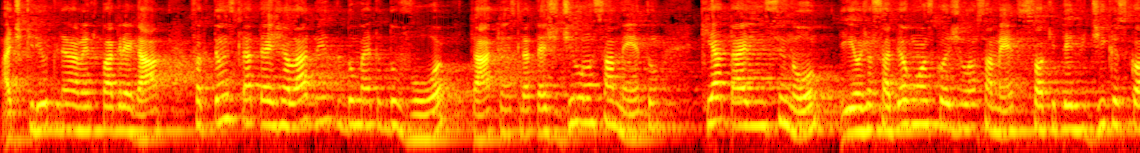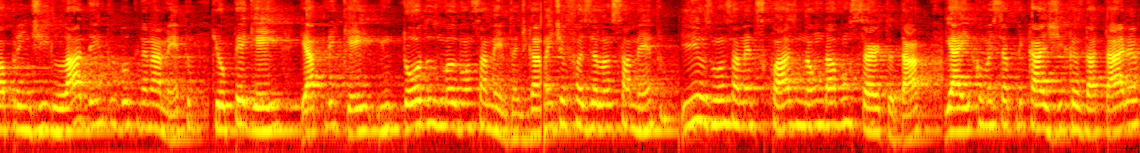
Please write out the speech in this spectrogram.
adquiri o treinamento para agregar, só que tem uma estratégia lá dentro do método Voa, tá? Que é uma estratégia de lançamento que a Tyler ensinou e eu já sabia algumas coisas de lançamento, só que teve dicas que eu aprendi lá dentro do treinamento que eu peguei e apliquei em todos os meus lançamentos. Antigamente eu fazia lançamento e os lançamentos quase não davam certo, tá? E aí comecei a aplicar as dicas da Tyler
